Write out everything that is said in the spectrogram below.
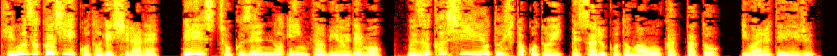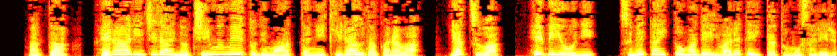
気難しいことで知られ、レース直前のインタビューでも難しいよと一言言って去ることが多かったと言われている。また、フェラーリ時代のチームメイトでもあったニキラウダからは、奴はヘビオに冷たいとまで言われていたともされる。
